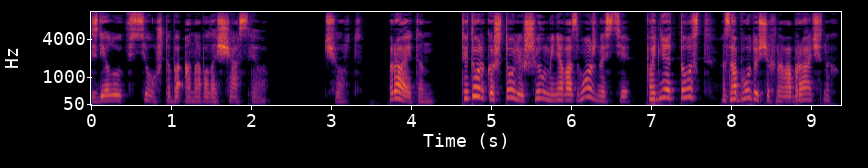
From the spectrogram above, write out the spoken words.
сделаю все, чтобы она была счастлива. Черт, Райтон, ты только что лишил меня возможности поднять тост за будущих новобрачных.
